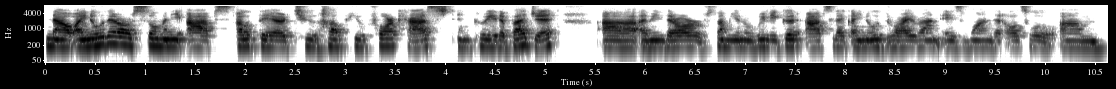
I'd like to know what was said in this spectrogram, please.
Now, I know there are so many apps out there to help you forecast and create a budget. Uh, I mean, there are some, you know, really good apps. Like I know Dry Run is one that also um,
